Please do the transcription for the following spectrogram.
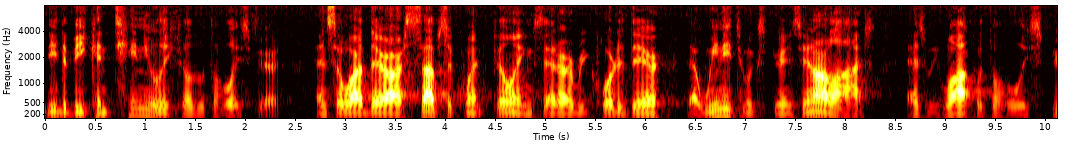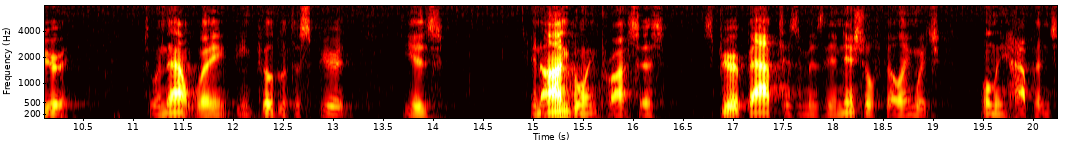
need to be continually filled with the Holy Spirit. And so are, there are subsequent fillings that are recorded there that we need to experience in our lives as we walk with the Holy Spirit. So, in that way, being filled with the Spirit is an ongoing process. Spirit baptism is the initial filling, which only happens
